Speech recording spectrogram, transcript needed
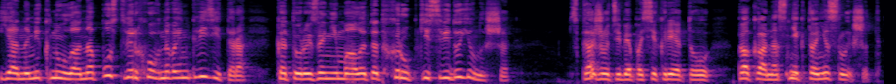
Я намекнула на пост Верховного Инквизитора, который занимал этот хрупкий с виду юноша. «Скажу тебе по секрету, пока нас никто не слышит.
